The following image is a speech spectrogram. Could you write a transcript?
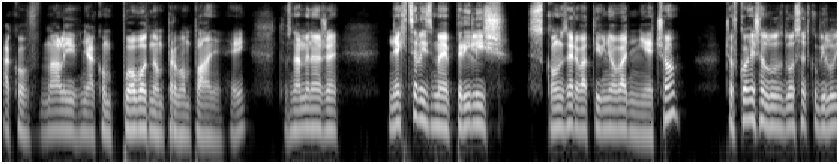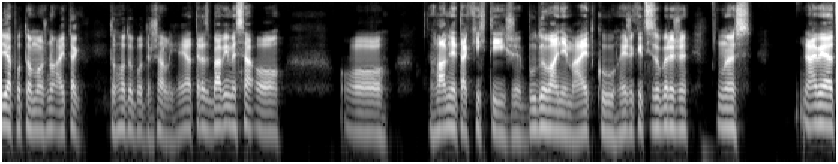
ako mali v nejakom pôvodnom prvom pláne. Hej? To znamená, že nechceli sme príliš skonzervatívňovať niečo, čo v konečnom dôsledku by ľudia potom možno aj tak dlhodobo držali. Hej. A teraz bavíme sa o, o hlavne takých tých, že budovanie majetku, hej, že keď si zoberie, že u nás najviac,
